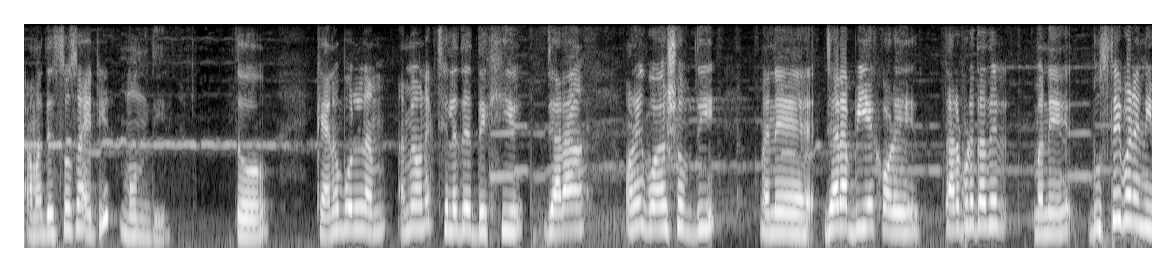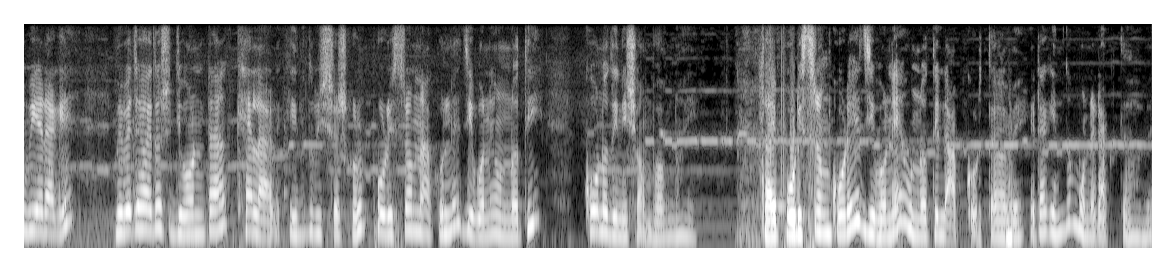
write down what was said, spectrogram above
আমাদের সোসাইটির মন্দির। তো কেন বললাম? আমি অনেক ছেলেদের দেখি যারা অনেক বয়স অবধি মানে যারা বিয়ে করে, তারপরে তাদের মানে বুঝতেই পারেনি বিয়ের আগে। ভেবেছে হয়তো জীবনটা খেলার কিন্তু বিশ্বাস করুন, পরিশ্রম না করলে জীবনে উন্নতি কোনো দিনই সম্ভব নয়। তাই পরিশ্রম করে জীবনে উন্নতি লাভ করতে হবে, এটা কিন্তু মনে রাখতে হবে।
